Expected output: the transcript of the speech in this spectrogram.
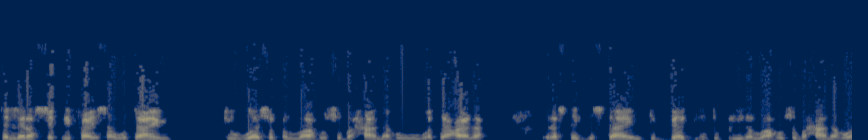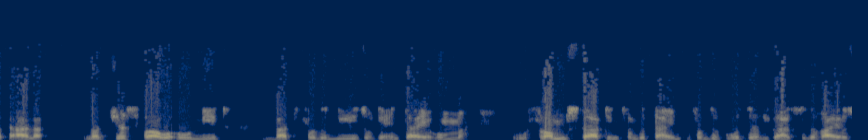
then let us sacrifice our time to worship Allah subhanahu wa ta'ala let us take this time to beg and to plead Allah subhanahu wa ta'ala, not just for our own needs, but for the needs of the entire ummah. From starting from the time, from the, with regards to the virus,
